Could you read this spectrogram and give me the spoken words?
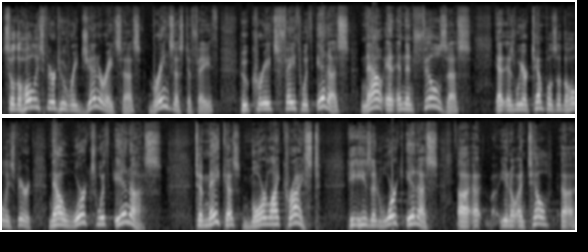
So, the Holy Spirit who regenerates us, brings us to faith, who creates faith within us now, and, and then fills us as we are temples of the Holy Spirit, now works within us to make us more like Christ. He, he's at work in us, uh, uh, you know, until. Uh,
